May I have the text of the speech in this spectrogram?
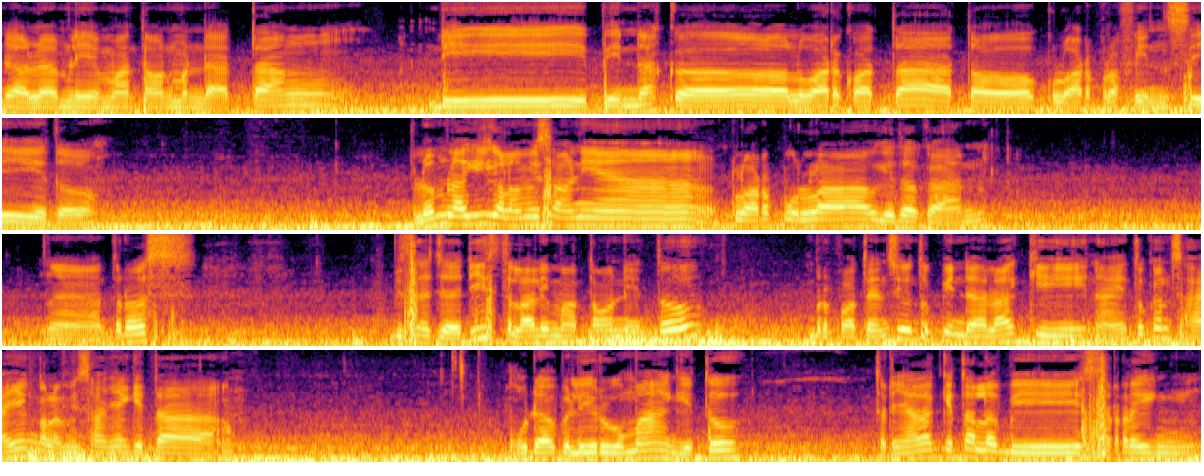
Dalam lima tahun mendatang dipindah ke luar kota atau keluar provinsi gitu. Belum lagi kalau misalnya keluar pulau gitu kan. Nah terus bisa jadi setelah lima tahun itu berpotensi untuk pindah lagi. Nah itu kan sayang kalau misalnya kita udah beli rumah gitu. Ternyata kita lebih sering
